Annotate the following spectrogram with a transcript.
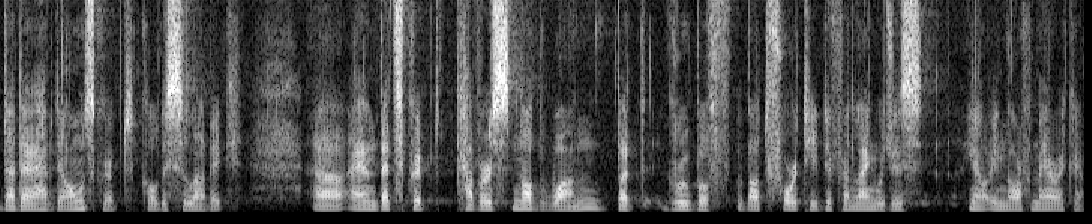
that they have their own script called the syllabic. Uh, and that script covers not one, but a group of about 40 different languages you know, in North America.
